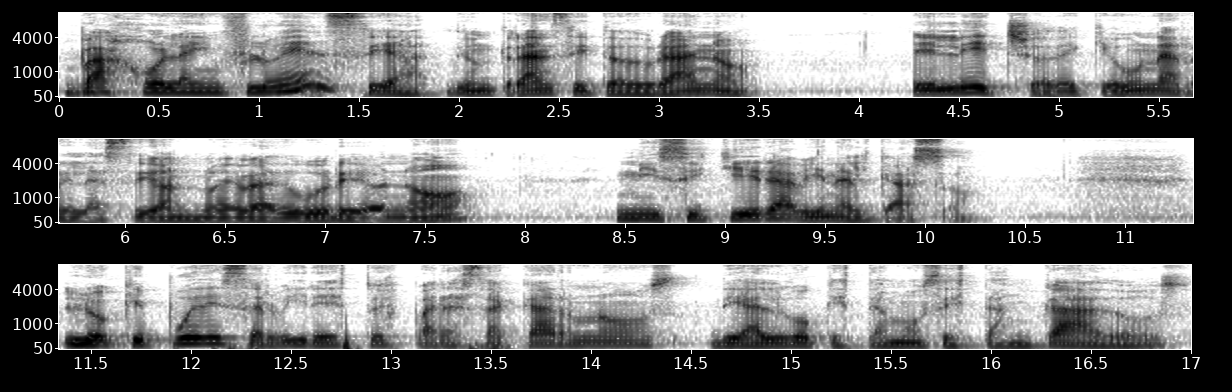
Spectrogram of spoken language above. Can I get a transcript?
bajo la influencia de un tránsito de Urano, el hecho de que una relación nueva dure o no ni siquiera viene al caso. Lo que puede servir esto es para sacarnos de algo que estamos estancados,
